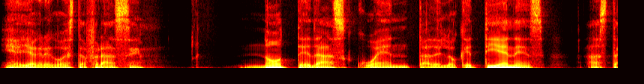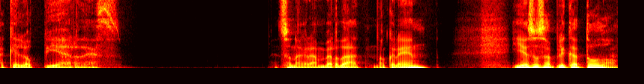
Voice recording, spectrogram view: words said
Y ella agregó esta frase, no te das cuenta de lo que tienes hasta que lo pierdes. Es una gran verdad, ¿no creen? Y eso se aplica a todo,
